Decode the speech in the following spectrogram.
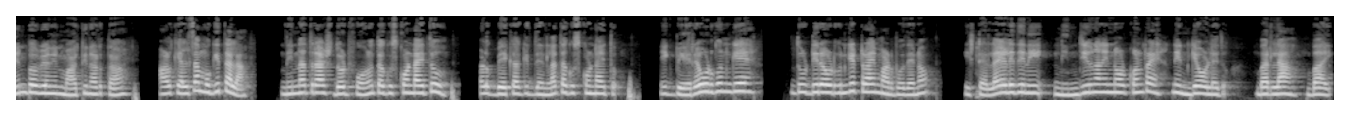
ಏನು ಭವ್ಯ ನಿನ್ನ ಮಾತಿನ ಅರ್ಥ? ಅವಳ ಕೆಲಸ ಮುಗೀತಲ್ಲ? ನಿನ್ನ ಹತ್ರ ಅಷ್ಟು ದೊಡ್ಡ ಫೋನು ತೆಗೆಸ್ಕೊಂಡಾಯ್ತು. ಅವಳಿಗೆ ಬೇಕಾಗಿದ್ದೆಲ್ಲ ತೆಗೆಸ್ಕೊಂಡಾಯ್ತು. ಈಗ ಬೇರೆ ಹುಡುಗನಿಗೆ, ದುಡ್ಡಿರೋ ಹುಡುಗನಿಗೆ ಟ್ರೈ ಮಾಡ್ಬೋದೇನೋ? ಇಷ್ಟೆಲ್ಲ ಹೇಳಿದ್ದೀನಿ ನಿನ್ನ ಜೀವನ ನೀನು ನೋಡ್ಕೊಂಡ್ರೆ ನಿನಗೆ ಒಳ್ಳೇದು. ಬರ್ಲಾ, ಬಾಯ್.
